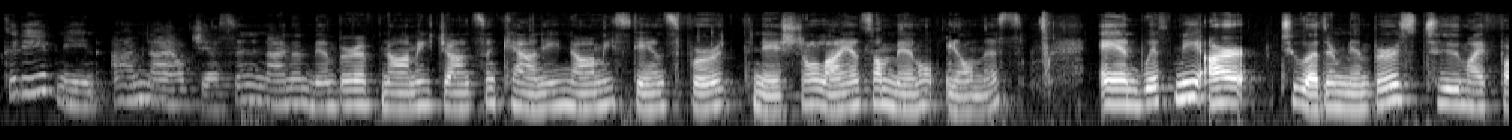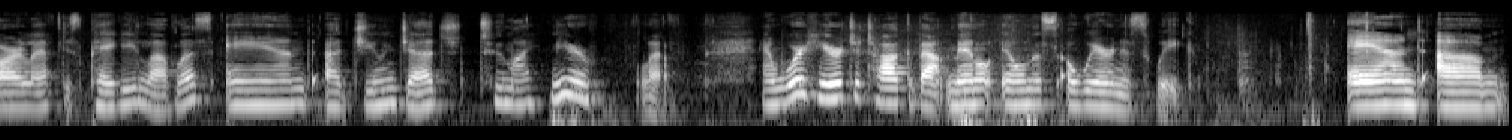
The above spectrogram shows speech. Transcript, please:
Good evening. I'm Niall Jessen, and I'm a member of NAMI Johnson County. NAMI stands for the National Alliance on Mental Illness. And with me are two other members. To my far left is Peggy Lovelace, and June Judge to my near left. And we're here to talk about Mental Illness Awareness Week. And um,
